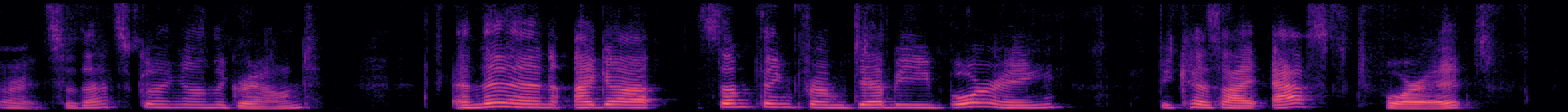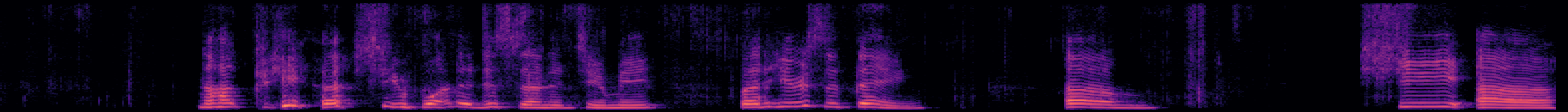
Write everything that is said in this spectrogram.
All right, so that's going on the ground. And then I got something from Debbie Boring because I asked for it, not because she wanted to send it to me. But here's the thing. Um, she uh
